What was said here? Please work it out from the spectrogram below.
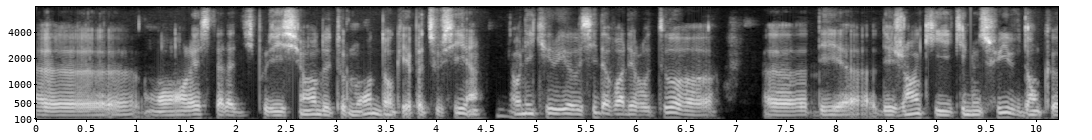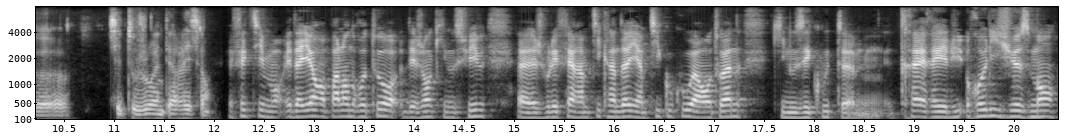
Euh, on reste à la disposition de tout le monde, donc il n'y a pas de souci. Hein. On est curieux aussi d'avoir des retours euh, euh des, des gens qui, qui nous suivent. Donc c'est toujours intéressant. Effectivement. Et d'ailleurs, en parlant de retour des gens qui nous suivent, euh, je voulais faire un petit clin d'œil, un petit coucou à Antoine qui nous écoute euh, très religieusement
